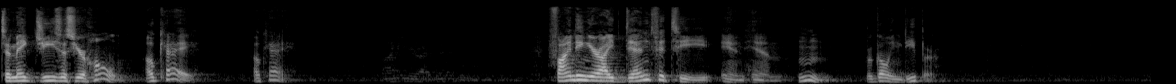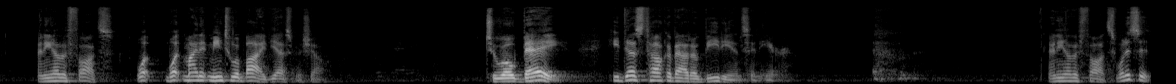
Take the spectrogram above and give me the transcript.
To make Jesus your home. Okay. Okay. Finding your identity in Him. Hmm. We're going deeper. Any other thoughts? What, what might it mean to abide? Yes, Michelle. To obey. He does talk about obedience in here. Any other thoughts? What, is it,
